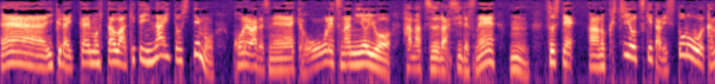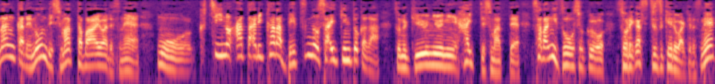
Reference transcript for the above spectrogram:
えー、いくら一回も蓋を開けていないとしても、これはですね、強烈な匂いを放つらしいですね。うん。そして、あの、口をつけたり、ストローかなんかで飲んでしまった場合はですね、もう、口のあたりから別の細菌とかが、その牛乳に入ってしまって、さらに増殖を、それがし続けるわけですね。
